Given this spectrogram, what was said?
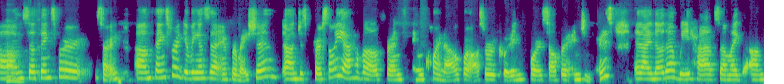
Um, um, so thanks for sorry. Um, thanks for giving us that information. Um, just personally, I have a lot of friends in Cornell who are also recruiting for software engineers, and I know that we have some like um,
